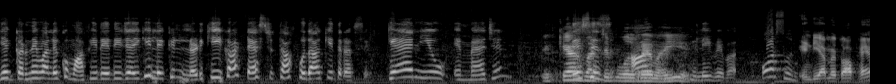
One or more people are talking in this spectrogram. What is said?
ये करने वाले को माफ़ी दे दी जाएगी लेकिन लड़की का टेस्ट था खुदा की तरफ़ से। कैन यू इमेजिन ये क्या बातें बोल रहे हैं भाई? और सुन। इंडिया में तो आप हैं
